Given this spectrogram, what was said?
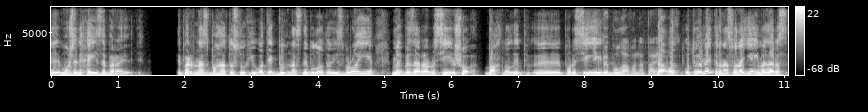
Е, Може, нехай її забирають. Тепер в нас багато слухів. От якби в нас не було тої зброї, ми б зараз Росію що, бахнули б е, по Росії. Якби була вона та Так, от, от уявляєте, в нас вона є, і ми зараз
